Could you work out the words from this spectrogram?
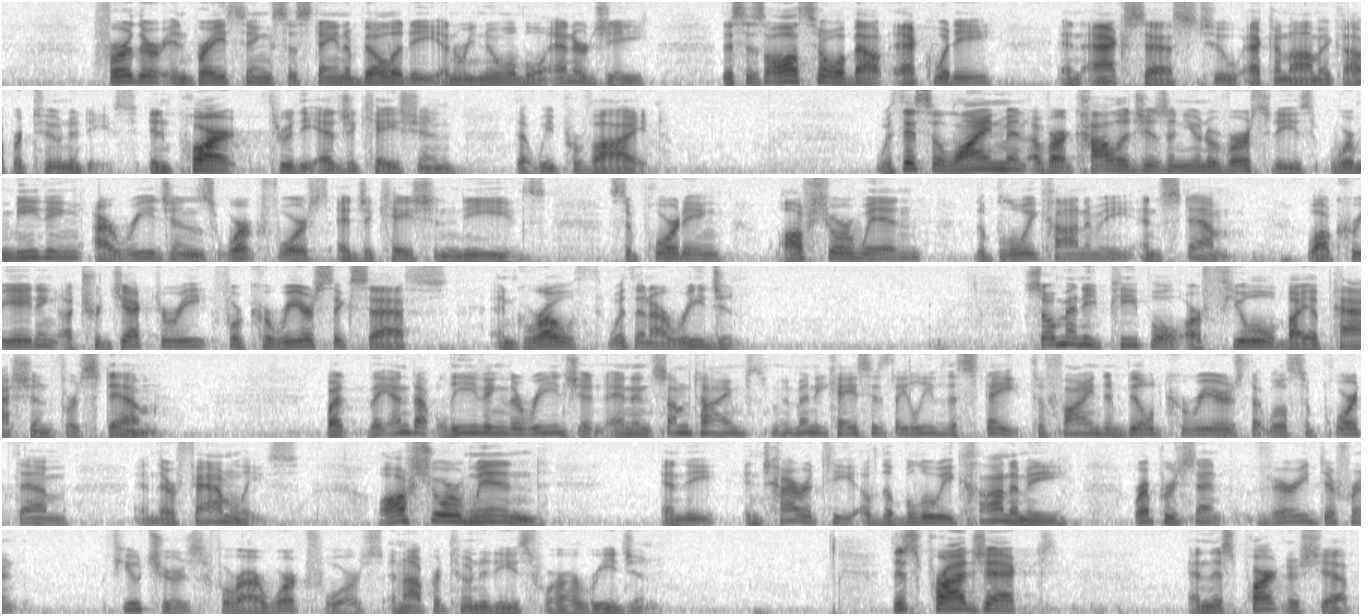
further embracing sustainability and renewable energy, this is also about equity and access to economic opportunities, in part through the education that we provide. With this alignment of our colleges and universities, we're meeting our region's workforce education needs, supporting offshore wind, the blue economy, and STEM, while creating a trajectory for career success and growth within our region. So many people are fueled by a passion for STEM, but they end up leaving the region, and in sometimes, in many cases, they leave the state to find and build careers that will support them and their families. Offshore wind and the entirety of the blue economy represent very different futures for our workforce and opportunities for our region. This project and this partnership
